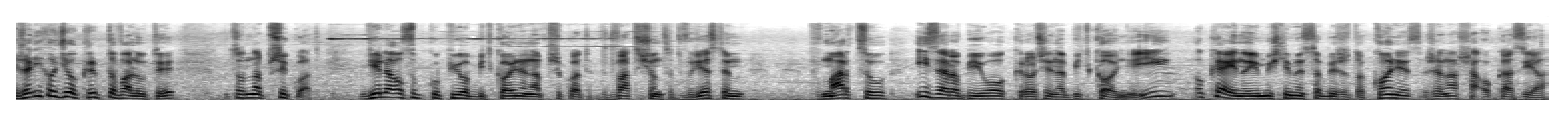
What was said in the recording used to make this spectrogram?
Jeżeli chodzi o kryptowaluty, to na przykład wiele osób kupiło bitcoina na przykład w 2020 w marcu i zarobiło krocie na bitcoinie. I okej, okay, no i myślimy sobie, że to koniec, że nasza okazja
